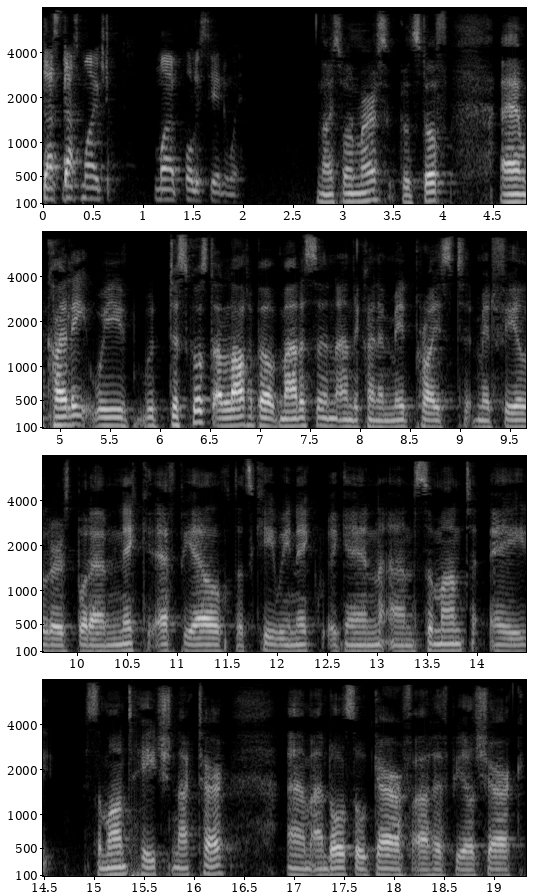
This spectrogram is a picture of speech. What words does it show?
That's that's my my policy anyway. Nice one, Mars. Good stuff. Um, Kylie, we we discussed a lot about Maddison and the kind of mid-priced midfielders, but um, Nick FPL, that's Kiwi Nick again, and Samant a Samant H Nakhtar, um, and also Garth at FPL Shark.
